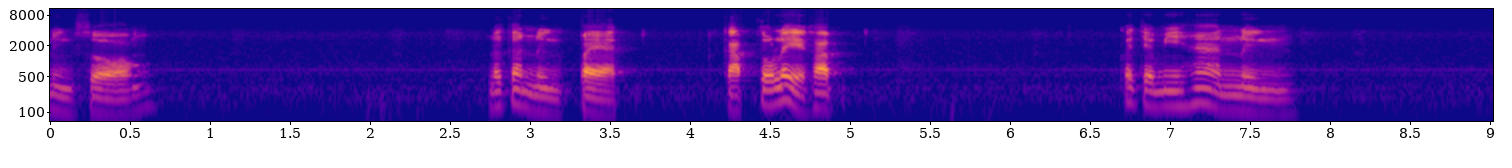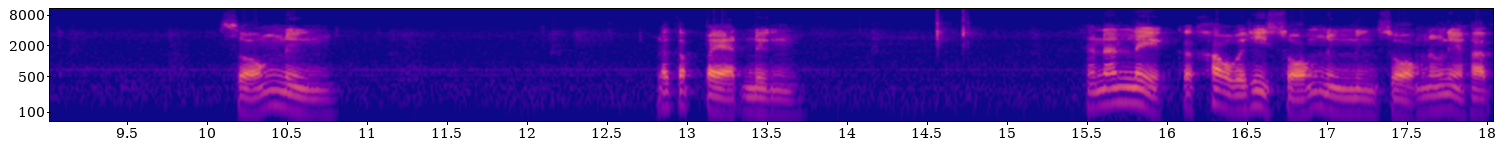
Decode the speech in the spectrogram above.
หนึ่งสองแล้วก็หนึ่งแปดกับตัวเลขครับ ก็จะมีห้าหนึ่งสองหนึ่งแล้วก็แปดหนึ่งฉะนั้นเลขก็เข้าไปที่สองหนึ่งหนึ่งสองแล้วเนี่ยครับ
